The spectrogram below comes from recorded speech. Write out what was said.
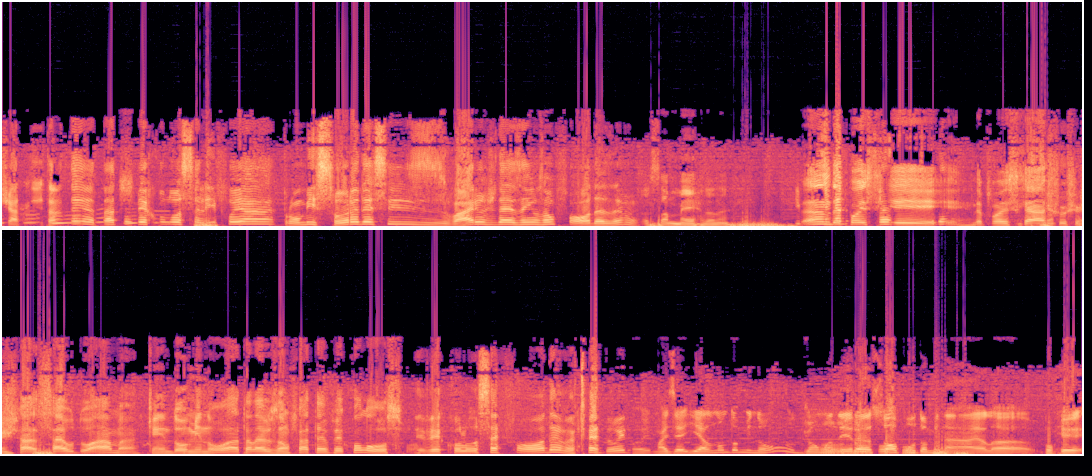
Já tá, tá, a TV Colosso ali foi a promissora desses vários desenhos fodas, né, mano? Essa merda, né? Ah, depois que depois que a Xuxa sa- saiu do ar, mano, quem dominou a televisão foi a TV Colosso. pô. TV Colosso é foda, mano. Tu é doido? Foi, mas é- e ela não dominou de uma Pô, maneira só por dominar. Ela. Porque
